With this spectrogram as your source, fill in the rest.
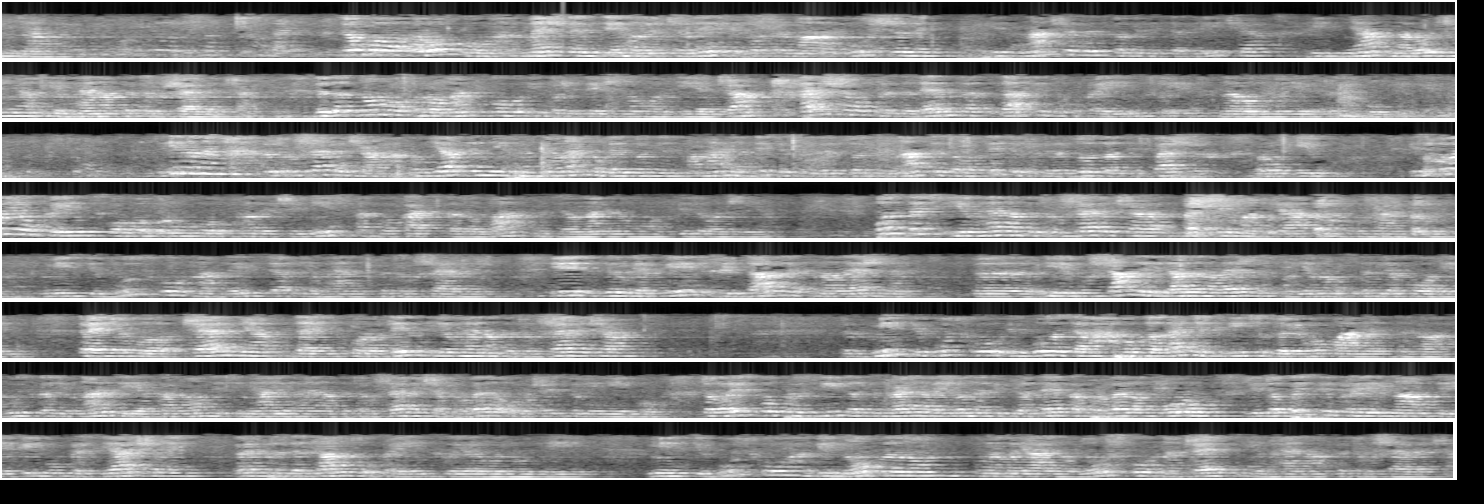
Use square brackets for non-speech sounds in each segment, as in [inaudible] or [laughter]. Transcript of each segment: дням. Цього року мешканці Галичини, зокрема Лущини, відзначили 150-річчя від дня народження Євгена Петрушевича, видатного громадського і політичного діяча, першого президента Західноукраїнської Народної Республіки. З іменем Петрушевича пов'язані національно-визвольні змагання 1917-1921 років, історія українського руху в Галичині, адвокатська доба національного відродження. Постать Євгена Петрушевича значима для республіканців. В місті Бузьку народився Євген Петрушевич. І земляки віддали належне і бущани віддали належність моєму землякові. 3 червня, день родин Євгена Петрушевича, в місті Бузьку відбулося покладання квітів до його пам'ятника. Бузька гімназія, яка носить ім'я Євгена Петрушевича, провела урочисту лінійку. Товариство просвіта, Центральна районна бібліотека провела форум літописців краєзнавців, який був присвячений репрезентанту української революції. В місті Бузьку відновлено меморіальну дошку на честь Євгена Петрушевича.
